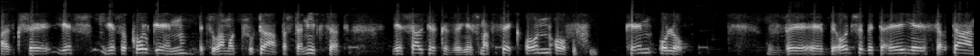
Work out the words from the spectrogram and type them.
אז כשיש לכל גן, בצורה מאוד פשוטה, פשטנית קצת, יש שלטר כזה, יש מפסק, on-off, כן או לא. ובעוד שבתאי אה, סרטן,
